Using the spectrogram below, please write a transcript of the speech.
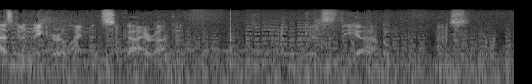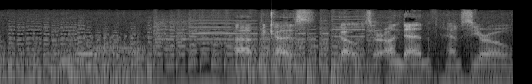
That's gonna make her alignment skyrocket. Because the, uh, oh, nice. Uh, because goats or undead have zero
